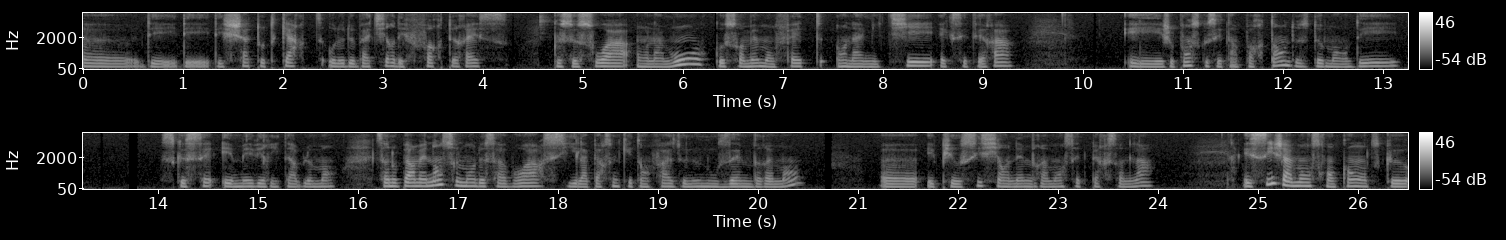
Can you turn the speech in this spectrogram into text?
euh, des, des, châteaux de cartes au lieu de bâtir des forteresses, que ce soit en amour, que ce soit même en fait en amitié, etc. Et je pense que c'est important de se demander ce que c'est aimer véritablement. Ça nous permet non seulement de savoir si la personne qui est en face de nous nous aime vraiment, euh, et puis aussi si on aime vraiment cette personne-là. Et si jamais on se rend compte que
